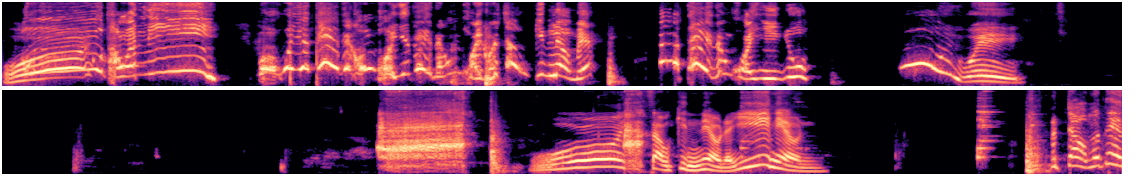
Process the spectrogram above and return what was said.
โอ้ยอู้เท่าอันนี้ บอกว่าอย่าเท่ใส่ของข่อยอย่าเท่ใส่ของข่อยข่อยเศร้ากินแล้วแหม่ยังมาเท่ใส่ของข่อยอีกอยู่โอ้ยเว้ยอ่า โอ้ยเศร้ากินแนวใดแนวนั้นพระเจ้ามาเทศ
